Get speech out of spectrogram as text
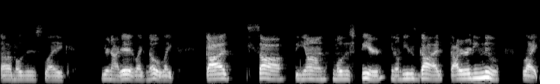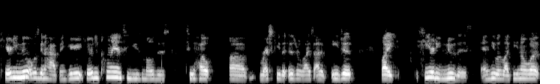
uh, Moses, like, you're not it, like, no, like, God saw beyond Moses' fear. You know, he's God. God already knew. Like, he already knew what was going to happen. He, he already planned to use Moses to help uh, rescue the Israelites out of Egypt. Like, he already knew this. And he was like, you know what,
